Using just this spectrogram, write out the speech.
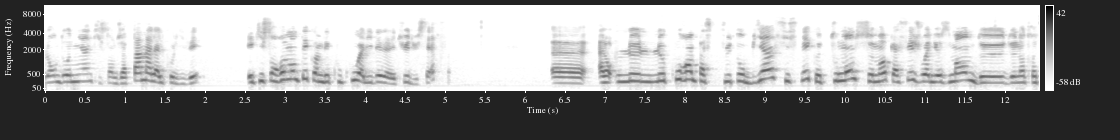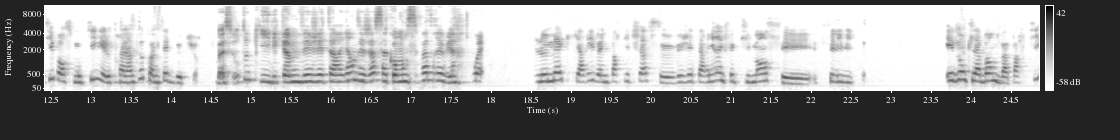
londoniens qui sont déjà pas mal alcoolisés et qui sont remontés comme des coucous à l'idée d'aller tuer du cerf. Euh, alors le, le courant passe plutôt bien, si ce n'est que tout le monde se moque assez joyeusement de, de notre type en smoking et le prennent un peu comme tête de turc. Bah, surtout qu'il est quand même végétarien, déjà, ça commence pas très bien. Ouais. Le mec qui arrive à une partie de chasse euh, végétarien, effectivement, c'est limite. Et donc la bande va partir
